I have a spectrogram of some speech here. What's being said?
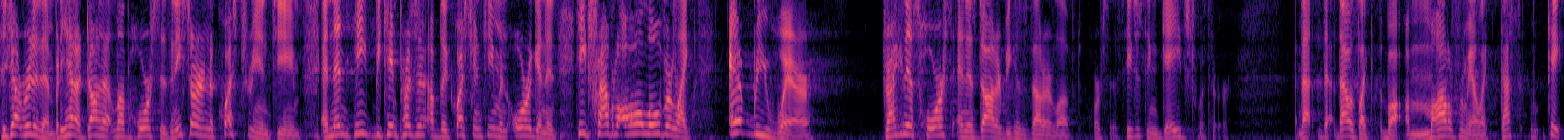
He got rid of them, but he had a daughter that loved horses, and he started an equestrian team. And then he became president of the equestrian team in Oregon, and he traveled all over, like everywhere, dragging his horse and his daughter because his daughter loved horses. He just engaged with her. And that, that, that was like a model for me. I'm like, that's, okay,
